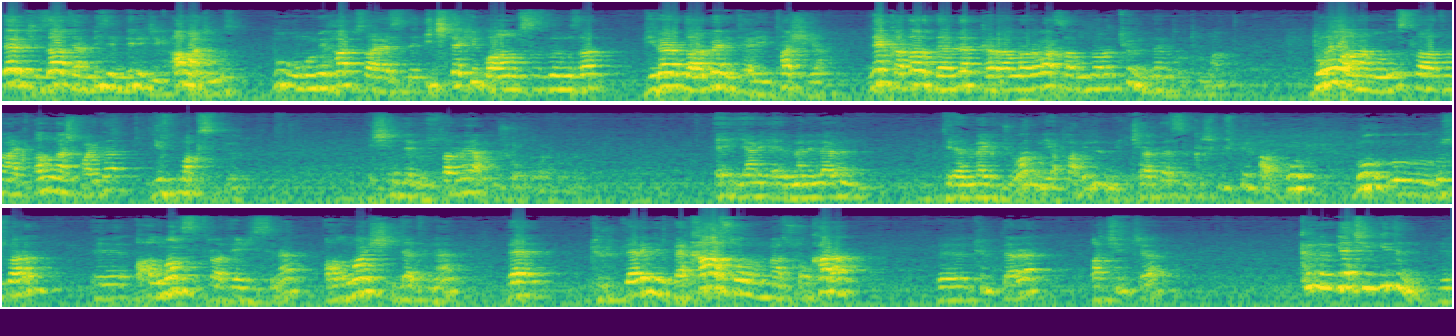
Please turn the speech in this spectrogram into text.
Der ki zaten bizim biricik amacımız bu umumi harp sayesinde içteki bağımsızlığımıza birer darbe niteliği taşıyan ne kadar devlet kararları varsa bunların tümünden kurtulmaktır. Doğu Anadolu ıslahatına ait anlaşmayı da yırtmak istiyor. E şimdi Ruslar ne yapmış oldular? E, yani Ermenilerin direnme gücü var mı? Yapabilir mi? İçeride sıkışmış bir halk. Bu, bu Rusların e, Alman stratejisine, Alman şiddetine ve Türkleri bir beka sorununa sokarak e, Türklere açıkça kırın geçin gidin e,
